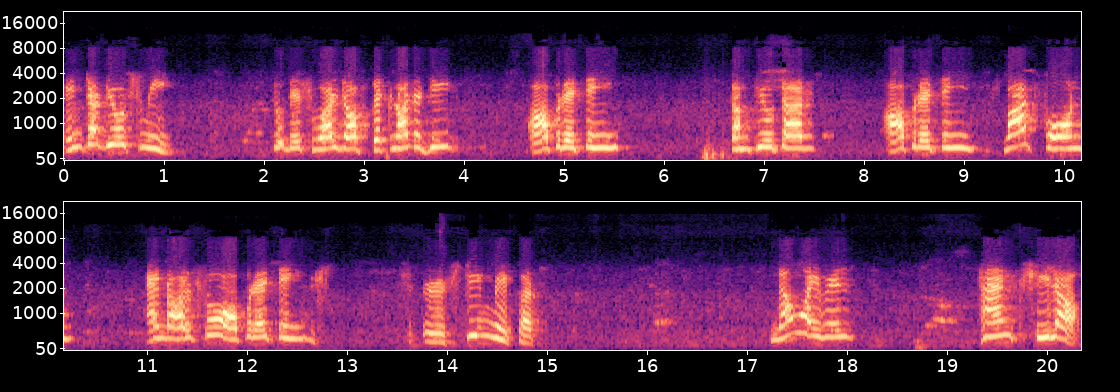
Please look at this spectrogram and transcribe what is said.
introduced me to this world of technology, operating computer, operating smartphone, and also operating uh, steam maker. Now I will thank Sheila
